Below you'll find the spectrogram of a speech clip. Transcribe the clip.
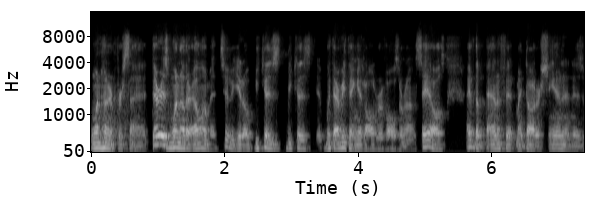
100% there is one other element too you know because because with everything it all revolves around sales. I have the benefit my daughter shannon is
